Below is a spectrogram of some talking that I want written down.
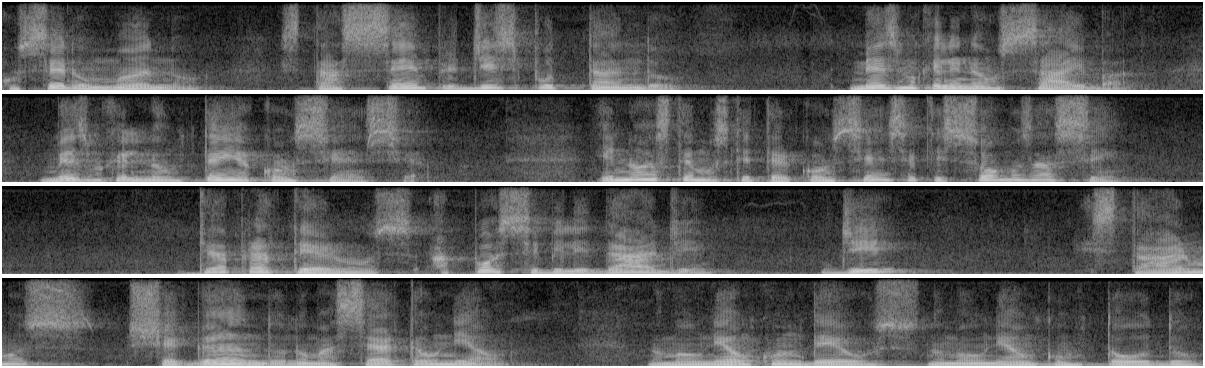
O ser humano está sempre disputando, mesmo que ele não saiba, mesmo que ele não tenha consciência. E nós temos que ter consciência que somos assim. Que é para termos a possibilidade de estarmos chegando numa certa união, numa união com Deus, numa união com todo,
